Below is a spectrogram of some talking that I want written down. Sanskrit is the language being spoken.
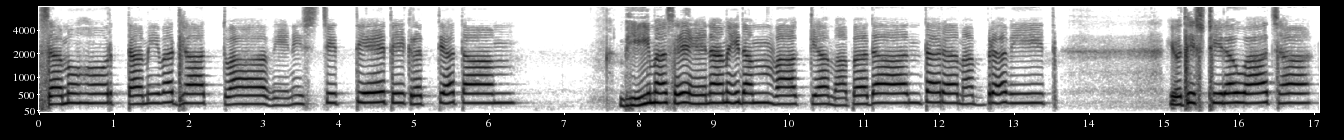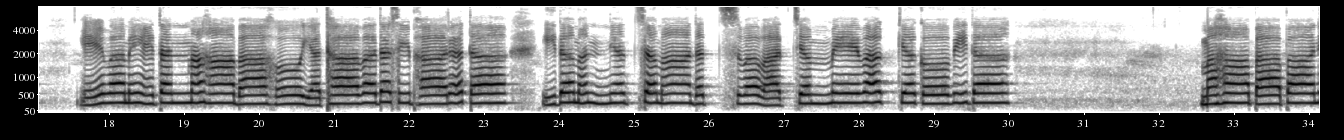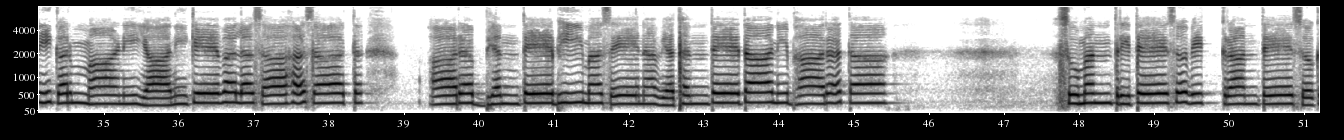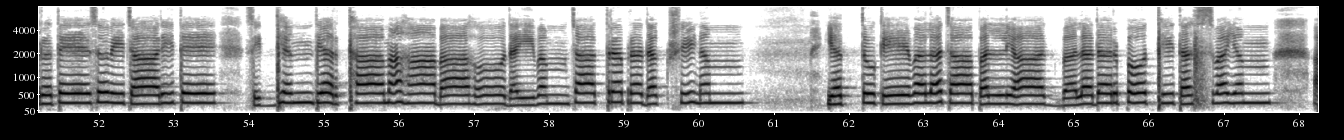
समुहूर्तमिव ध्यात्वा विनिश्चित्येति कृत्यताम् भीमसेनमिदं वाक्यमपदान्तरमब्रवीत्। युधिष्ठिर उवाच एवमेतन्महाबाहो यथा वदसि भारत। इदमन्यत्समादत्स्ववाच्यं मे वाक्यकोविदा महापापानि कर्माणि यानि केवलसाहसात् आरभ्यन्ते भीमसेन व्यथन्ते तानि भारत। सुमन्त्रिते सुविक्रान्ते सुकृते सुविचारिते सिद्ध्यन्त्यर्था महाबाहो दैवं चात्र प्रदक्षिणम् यत्तु केवलचापल्याद्बलदर्पोत्थितः स्वयम्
